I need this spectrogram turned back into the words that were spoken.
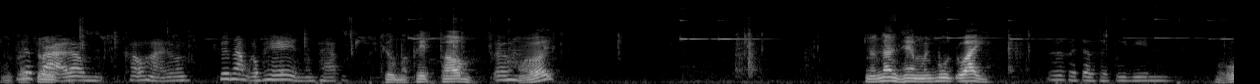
มันก็เลือดจูป่าเราเขาหายแล้วคือน้ำกระเพาะน้ำพักชูมาเพชรพร้อมเออ เฮ้ย นั่นนั่นแหงมันบูดไว้เออเขาจะเอาใส่ตู้เย็นโอ้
